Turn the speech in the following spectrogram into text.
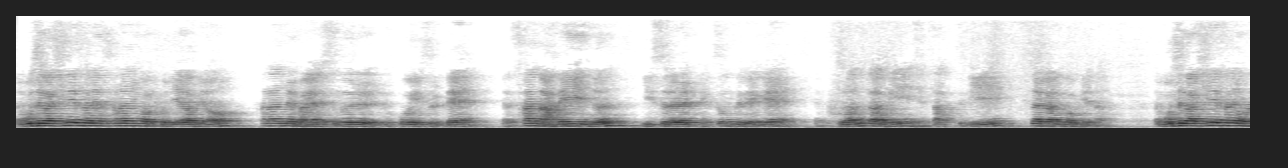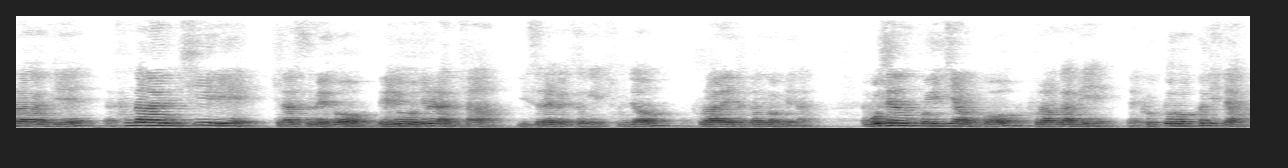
모세가 신의 산에서 하나님과 교제하며 하나님의 말씀을 듣고 있을 때 산 아래에 있는 이스라엘 백성들에게 불안감이 싹트기 시작한 겁니다. 모세가 신의 산에 올라간 지 상당한 시일이 지났음에도 내려오지를 않자 이스라엘 백성이 점점 불안해졌던 겁니다. 모세는 보이지 않고 불안감이 극도로 커지자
